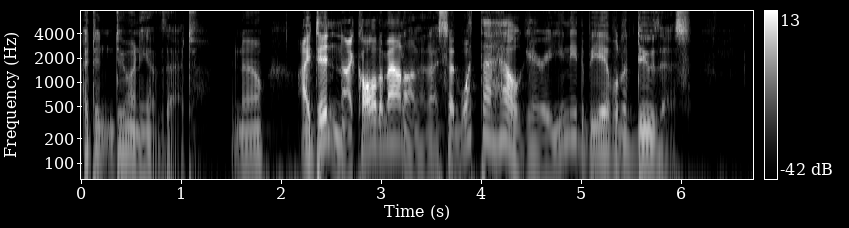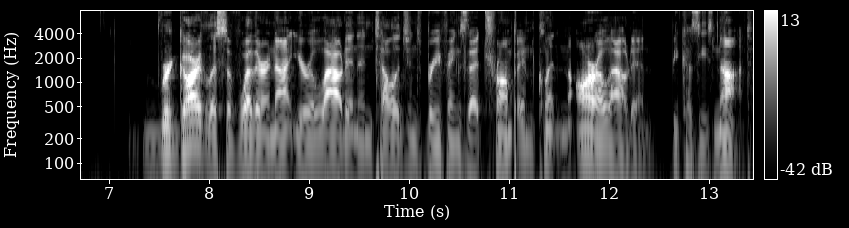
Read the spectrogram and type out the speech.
I didn't do any of that. You know, I didn't. I called him out on it. I said, "What the hell, Gary? You need to be able to do this." regardless of whether or not you're allowed in intelligence briefings that Trump and Clinton are allowed in, because he's not.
